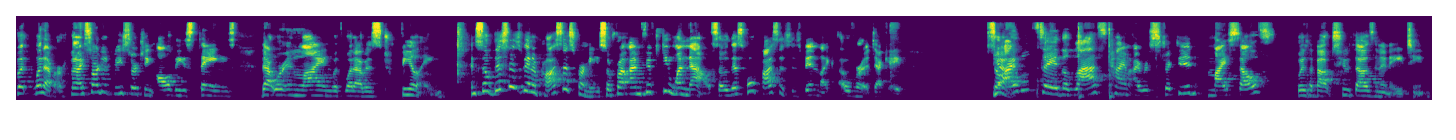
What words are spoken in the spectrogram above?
but whatever. But I started researching all these things that were in line with what I was feeling. And so this has been a process for me. So from, I'm 51 now. So this whole process has been like over a decade. So yeah. I will say the last time I restricted myself was about 2018.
